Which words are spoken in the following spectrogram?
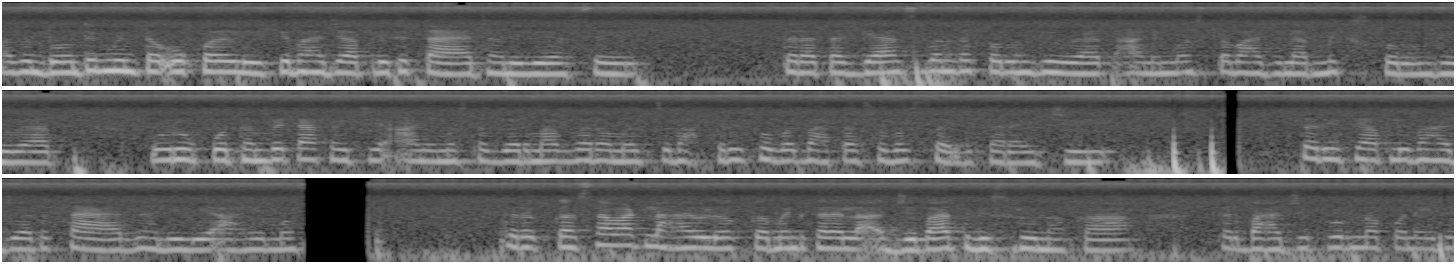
अजून दोन तीन मिनटं उकळली की भाजी आपली इथे तयार झालेली असेल. तर आता गॅस बंद करून घेऊयात आणि मस्त भाजीला मिक्स करून घेऊयात. वरून कोथिंबीर टाकायची आणि मस्त गरमागरमच भाकरीसोबत भातासोबत सर्व करायची. तर इथे आपली भाजी आता तयार झालेली आहे. मस्त. तर कसा वाटला हा व्हिडिओ कमेंट करायला अजिबात विसरू नका. तर भाजी पूर्णपणे इथे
